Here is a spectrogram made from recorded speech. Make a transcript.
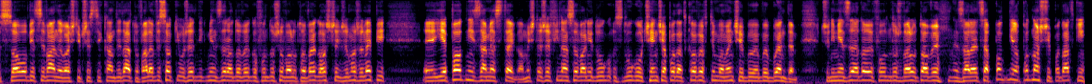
są obiecywane właśnie przez tych kandydatów, ale wysoki urzędnik Międzynarodowego Funduszu Walutowego ostrzegł, że może lepiej je podnieść zamiast tego. Myślę, że finansowanie długu, z długu cięcia podatkowe w tym momencie byłyby błędem. Czyli Międzynarodowy Fundusz Walutowy zaleca podnoście podatki,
